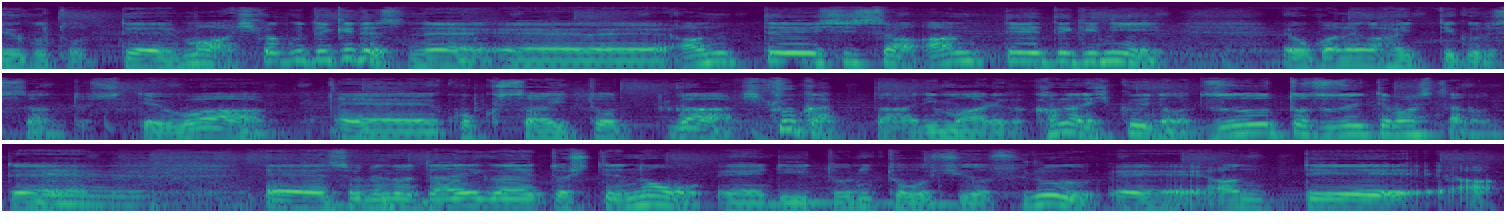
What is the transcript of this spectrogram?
いうことで、まあ、比較的ですね、えー、安定資産、安定的にお金が入ってくる資産としては、えー、国債とが低かった利回りがかなり低いのがずっと続いてましたので、えー、それの代替えとしての、えー、リートに投資をする、えー、安定あ、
